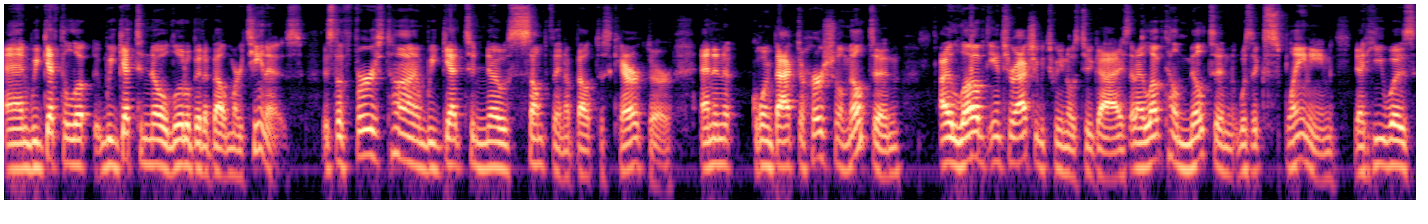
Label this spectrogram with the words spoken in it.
and we get to look we get to know a little bit about martinez. It's the first time we get to know something about this character. And in uh, going back to hershel milton i loved the interaction between those two guys and i loved how milton was explaining that he was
